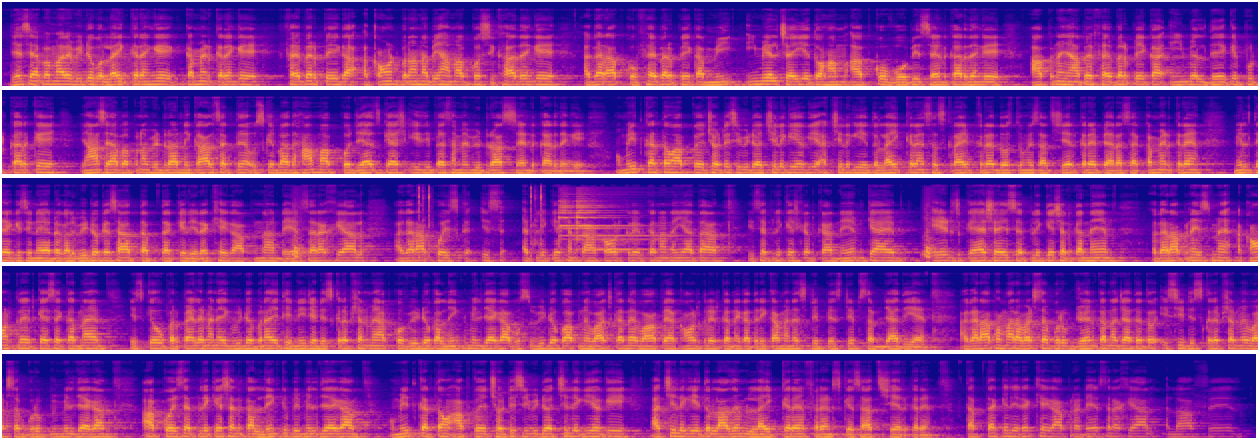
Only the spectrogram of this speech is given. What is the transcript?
जैसे आप हमारे वीडियो को लाइक करेंगे कमेंट करेंगे फेबर पे का अकाउंट बनाना भी हम आपको सिखा देंगे। अगर आपको फेबर पे का ईमेल चाहिए तो हम आपको वो भी सेंड कर देंगे। आपने यहाँ पे फेबर पे का ईमेल दे के पुट करके यहाँ से आप अपना विड्रा निकाल सकते हैं। उसके बाद हम आपको जैज़ कैश इजी पैसा में विड्रा सेंड कर देंगे। उम्मीद करता हूँ आपको ये छोटी सी वीडियो अच्छी लगी होगी। अच्छी लगी है तो लाइक करें सब्सक्राइब करें, दोस्तों के साथ शेयर करें, प्यारा सा कमेंट करें। मिलते हैं किसी नए डगल वीडियो के साथ। तब तक के लिए रखेगा अपना ढेर सारा ख्याल। अगर आपको इस इस एप्लीकेशन का अकाउंट क्रिएट करना नहीं आता। इस एप्लीकेशन का नेम क्या है? एड्स कैश है। इस एप्लीकेशन का नेम अगर आपने इसमें अकाउंट क्रिएट कैसे करना है, इसके ऊपर पहले मैंने एक वीडियो बनाई थी, नीचे डिस्क्रिप्शन में आपको वीडियो का लिंक मिल जाएगा। उस वीडियो को आपने वॉच करना है, वहाँ पर अकाउंट क्रिएट करने का तरीका मैंने स्टेप पे स्टेप समझा दिया है। अगर आप हमारा व्हाट्सअप ग्रुप ज्वाइन करना चाहते हैं तो इसी डिस्क्रिप्शन में व्हाट्सअप ग्रुप भी मिल जाएगा। आपको इस एप्लीकेशन का लिंक भी मिल जाएगा। उम्मीद करता हूँ आपको ये छोटी सी वीडियो अच्छी लगी होगी। अच्छी लगी तो लाजम लाइक करें फ्रेंड्स के साथ शेयर करें। तब तक के लिए रखिएगा अपना ढेर सारा ख्याल। अल्लाह हाफिज़।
